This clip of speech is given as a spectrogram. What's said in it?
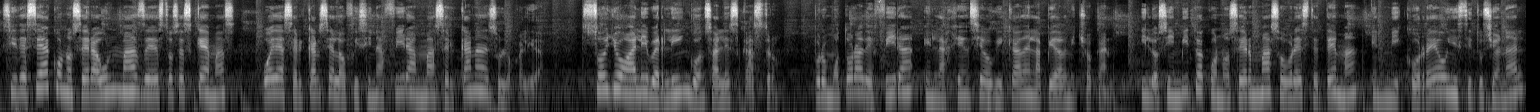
Si desea conocer aún más de estos esquemas, puede acercarse a la oficina FIRA más cercana de su localidad. Soy yo Ali Berlín González Castro, promotora de FIRA en la agencia ubicada en La Piedad, Michoacán, y los invito a conocer más sobre este tema en mi correo institucional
